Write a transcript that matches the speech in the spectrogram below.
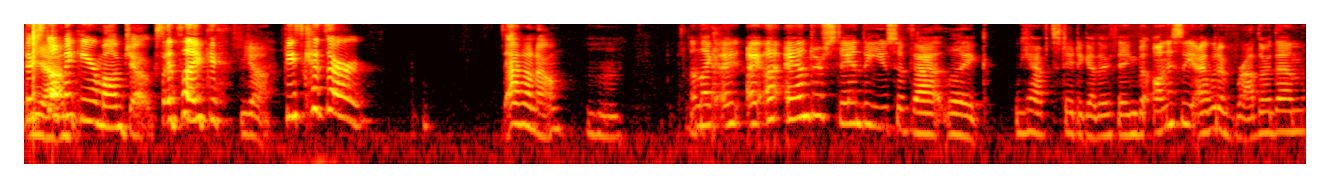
They're Yeah. still making your mom jokes. It's like yeah these kids are. I don't know. and like I, I i understand the use of that like we have to stay together thing but honestly i would have rather them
